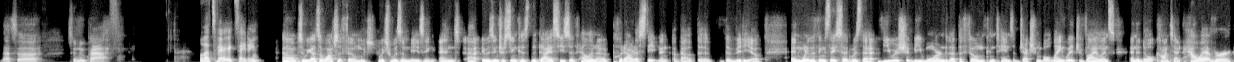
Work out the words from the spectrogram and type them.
that's a it's a new path. Well, that's very exciting. Um, so we got to watch the film, which which was amazing, and uh, it was interesting because the Diocese of Helena put out a statement about the the video, and one of the things they said was that viewers should be warned that the film contains objectionable language, violence, and adult content. However,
